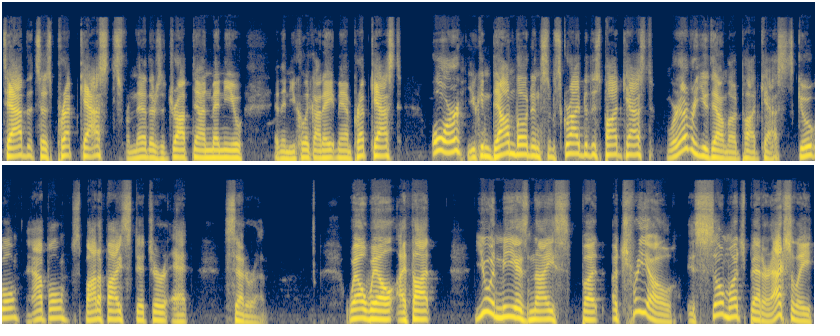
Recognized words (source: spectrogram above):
tab that says Prepcasts. From there, there's a drop down menu, and then you click on Eight Man Prepcast. Or you can download and subscribe to this podcast wherever you download podcasts Google, Apple, Spotify, Stitcher, etc. Well, Will, I thought you and me is nice, but a trio is so much better. Actually,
